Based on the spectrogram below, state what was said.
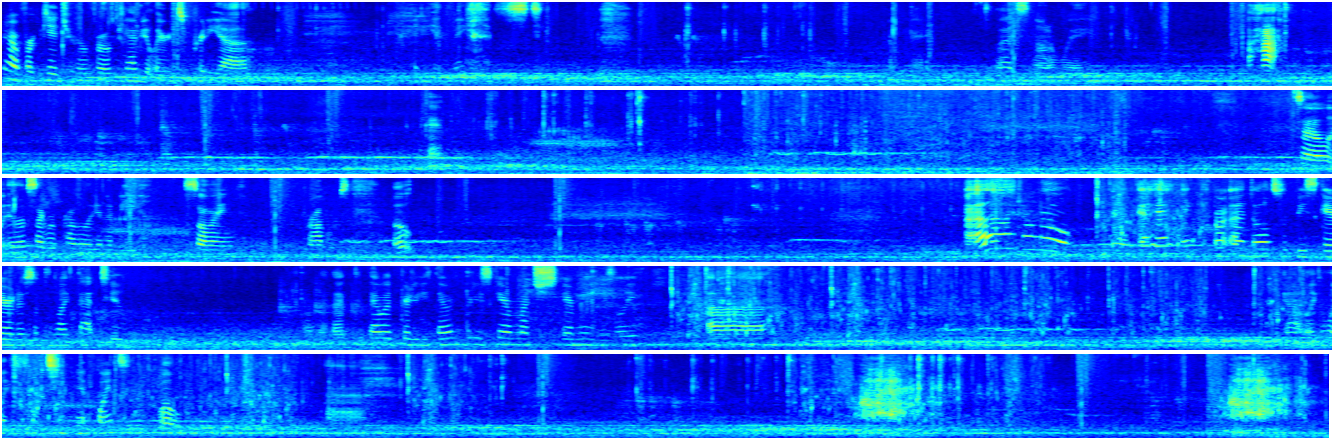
You know, for a kid, your vocabulary is pretty, uh, pretty advanced. Okay, so that's not a way. Aha! Okay. So it looks like we're probably going to be solving problems. Oh. I don't know. I, think adults would be scared of something like that too. That, that would pretty that would pretty scare much scare me easily. Uh. Yeah, like like 14 hit points. Whoa. Uh,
